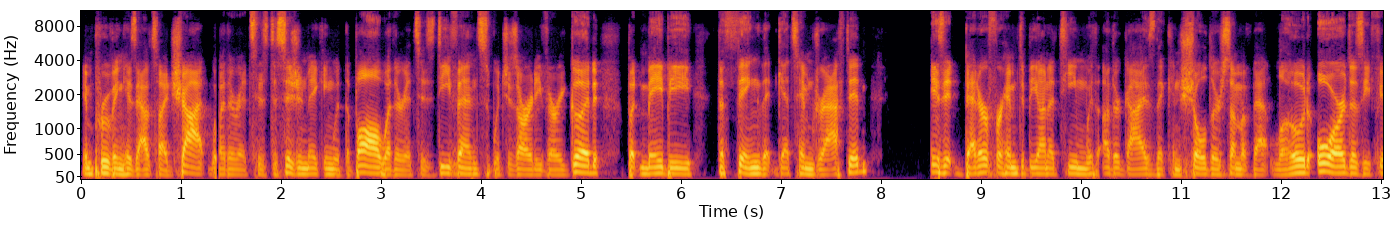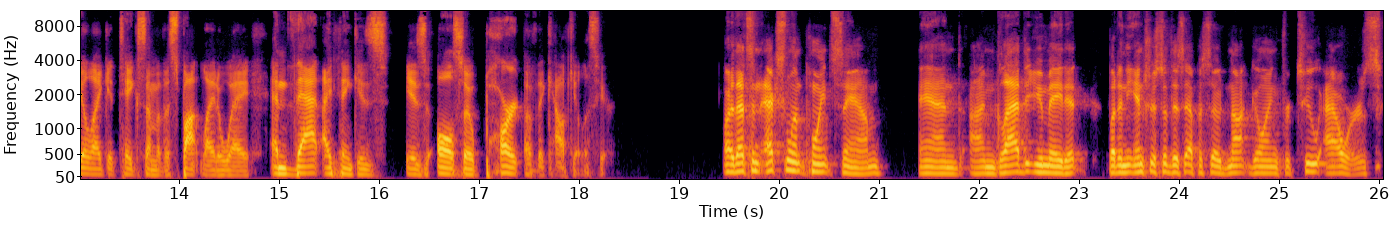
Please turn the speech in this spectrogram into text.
improving his outside shot, whether it's his decision making with the ball, whether it's his defense, which is already very good, but maybe the thing that gets him drafted. Is it better for him to be on a team with other guys that can shoulder some of that load, or does he feel like it takes some of the spotlight away? And that I think is is also part of the calculus here. All right, that's an excellent point, Sam, and I'm glad that you made it. But in the interest of this episode not going for two hours,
